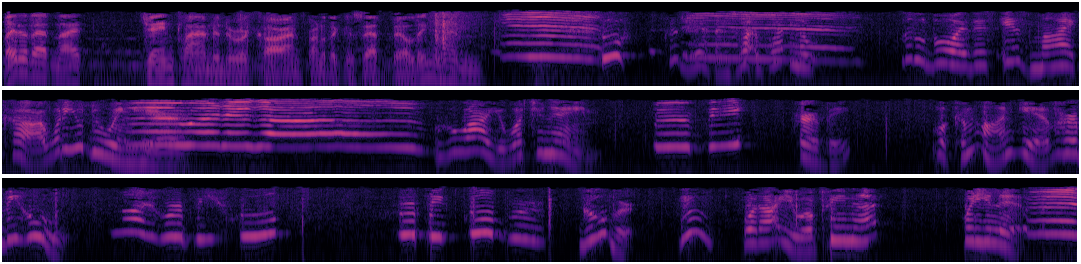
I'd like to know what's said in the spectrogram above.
Later that night, Jane climbed into her car in front of the Gazette building and. Ooh, good heavens. What, what in the. Little boy, this is my car. What are you doing here? I want to Who are you? What's your name? go. Herbie? Herbie. Well, come on, give. Herbie who? Not Herbie Hoop. Herbie Goober. Goober. Hmm. What are you, a peanut? Where do you live? Uh,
